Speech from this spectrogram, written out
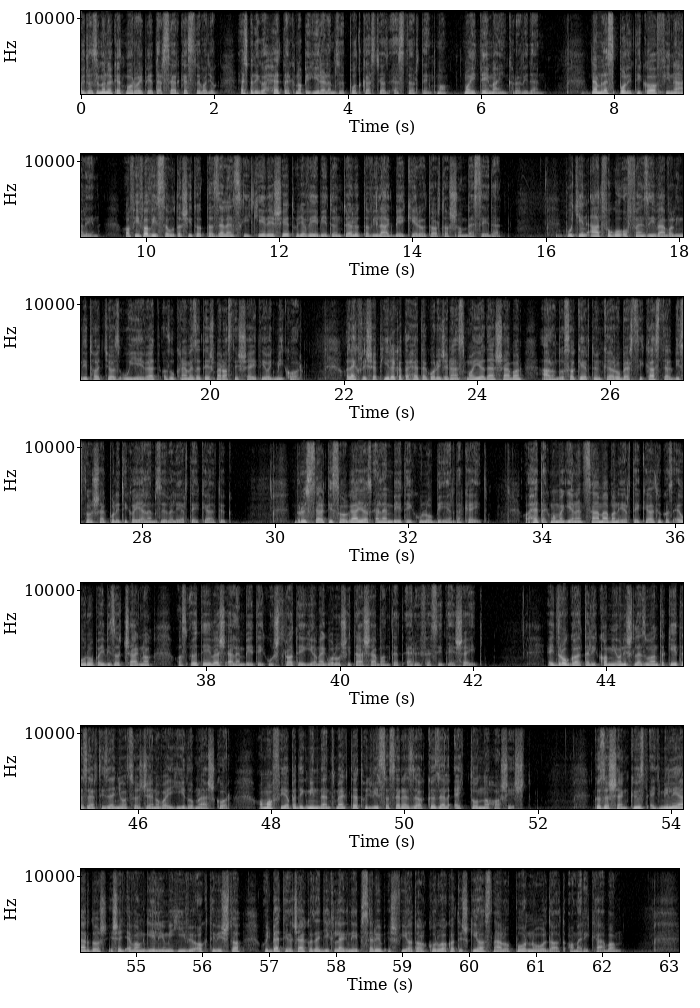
Üdvözlöm Önöket, Morvai Péter szerkesztő vagyok, ez pedig a hetek napi hírelemző podcastja az Ez történt ma. Mai témáink röviden. Nem lesz politika a finálén. A FIFA visszautasította Zelenszky kérését, hogy a VB döntő előtt a világ békéről tartasson beszédet. Putyin átfogó offenzívával indíthatja az új évet, az ukrán vezetés már azt is sejti, hogy mikor. A legfrissebb híreket a Hetek Originals mai adásában állandó szakértőnkkel Robert C. Castell biztonságpolitikai elemzővel értékeltük. Brüsszel kiszolgálja az LMBTQ lobby érdekeit. A hetek ma megjelent számában értékeltük az Európai Bizottságnak az öt éves LMBTQ stratégia megvalósításában tett erőfeszítéseit. Egy droggal teli kamion is lezuhant a 2018-as genovai hídomláskor, a maffia pedig mindent megtett, hogy visszaszerezze a közel egy tonna hasist. Közösen küzd egy milliárdos és egy evangéliumi hívő aktivista, hogy betiltsák az egyik legnépszerűbb és fiatal korúakat is kihasználó pornóoldalt Amerikában.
